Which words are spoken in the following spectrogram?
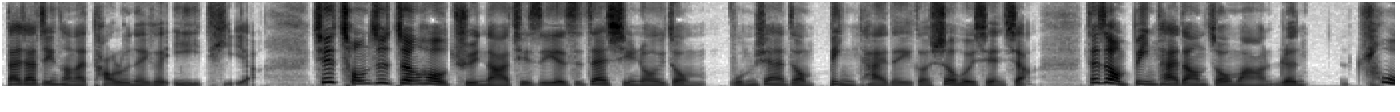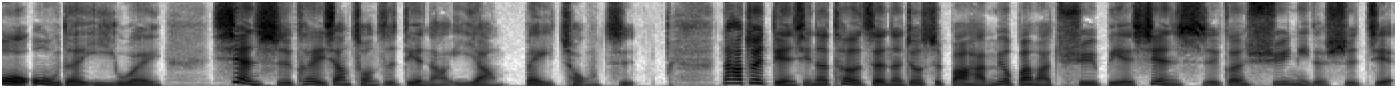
大家经常在讨论的一个议题啊。其实重置症候群啊，其实也是在形容一种。我们现在这种病态的一个社会现象，在这种病态当中嘛，人错误的以为现实可以像重置电脑一样被重置。那它最典型的特征呢，就是包含没有办法区别现实跟虚拟的世界。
